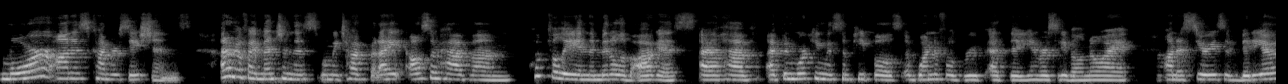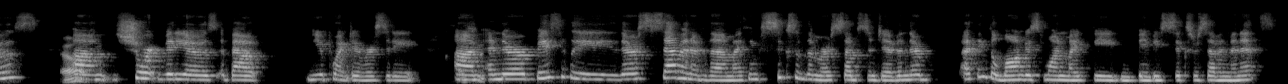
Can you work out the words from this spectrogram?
more honest conversations i don't know if i mentioned this when we talked but i also have um hopefully in the middle of august i'll have i've been working with some people a wonderful group at the university of illinois on a series of videos oh. um, short videos about viewpoint diversity. Um, and there are basically there are seven of them. I think six of them are substantive, and they're I think the longest one might be maybe six or seven minutes.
